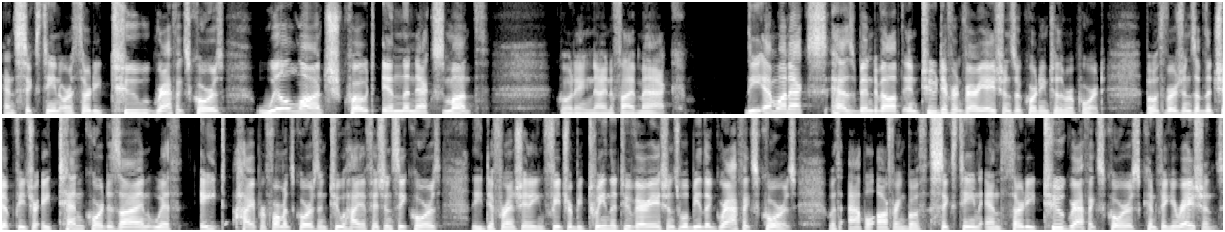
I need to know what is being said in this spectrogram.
and 16 or 32 graphics cores, will launch, quote, in the next month. Quoting 9to5Mac. The M1X has been developed in two different variations, according to the report. Both versions of the chip feature a 10 core design with eight high performance cores and two high efficiency cores. The differentiating feature between the two variations will be the graphics cores, with Apple offering both 16 and 32 graphics cores configurations.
